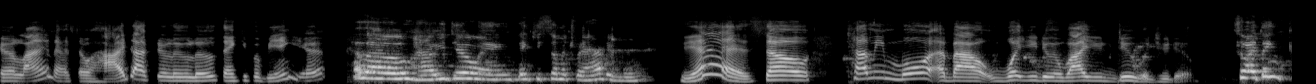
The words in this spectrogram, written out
Carolina. So, hi, Dr. Lulu. Thank you for being here. Hello, how are you doing? Thank you so much for having me. Yes. So, tell me more about what you do and why you do what you do. So, I think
